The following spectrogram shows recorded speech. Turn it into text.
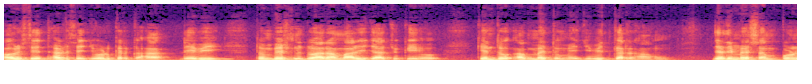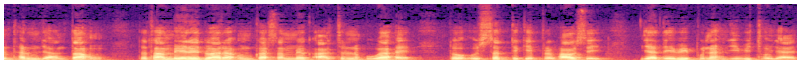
और उसे धड़ से जोड़कर कहा, देवी, तुम विष्णु द्वारा मारी जा चुकी हो, किंतु अब मैं तुम्हें जीवित कर रहा हूँ। यदि मैं संपूर्ण धर्म जानता हूँ तथा मेरे द्वारा उनका सम्यक आचरण हुआ है तो उस सत्य के प्रभाव से यह देवी पुनः जीवित हो जाए।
